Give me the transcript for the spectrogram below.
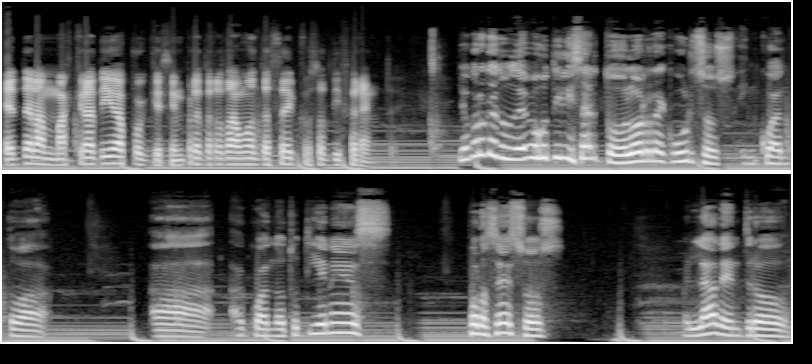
es de las más creativas porque siempre tratamos de hacer cosas diferentes. Yo creo que tú debes utilizar todos los recursos en cuanto a, a- a cuando tú tienes procesos, ¿verdad? Dentro,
